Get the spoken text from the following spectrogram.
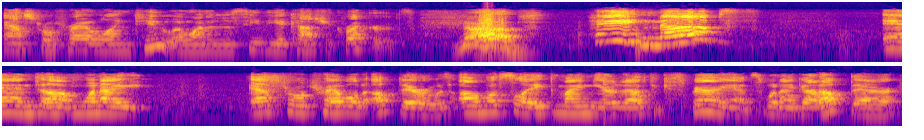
astral traveling to. I wanted to see the Akashic Records. Nubs! Hey, Nubs! And um, when I astral traveled up there, it was almost like my near death experience. When I got up there,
